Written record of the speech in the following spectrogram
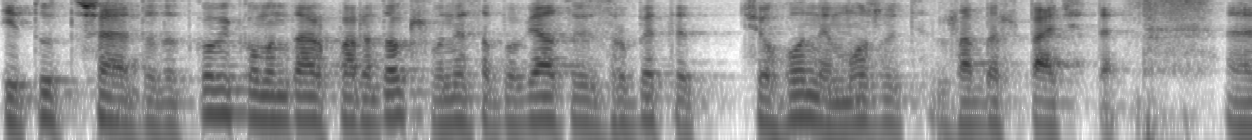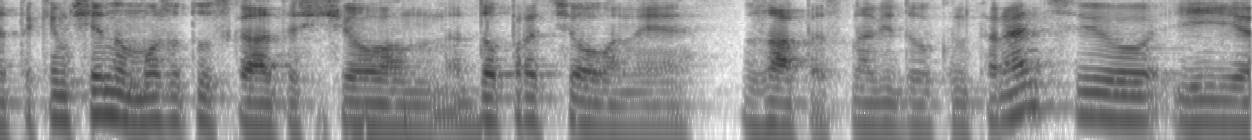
І тут ще додатковий коментар, парадокс. Вони зобов'язують зробити, чого не можуть забезпечити. Е, Таким чином, можу тут сказати, що допрацьований запис на відеоконференцію, і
